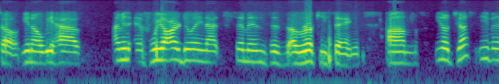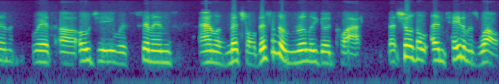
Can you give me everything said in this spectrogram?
so. You know, we have. I mean, if we are doing that Simmons is a rookie thing, um, you know, just even with uh, OG, with Simmons, and with Mitchell, this is a really good class that shows, a, and Tatum as well,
